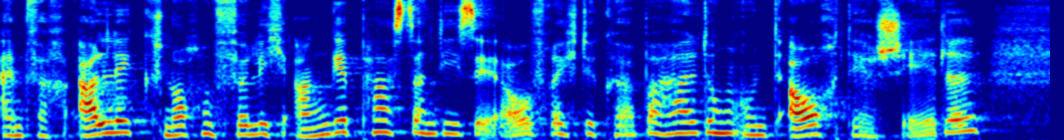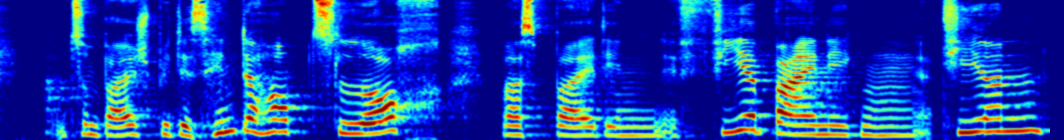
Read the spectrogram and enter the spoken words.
einfach alle Knochen völlig angepasst an diese aufrechte Körperhaltung und auch der Schädel. Zum Beispiel das Hinterhauptsloch, was bei den vierbeinigen Tieren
